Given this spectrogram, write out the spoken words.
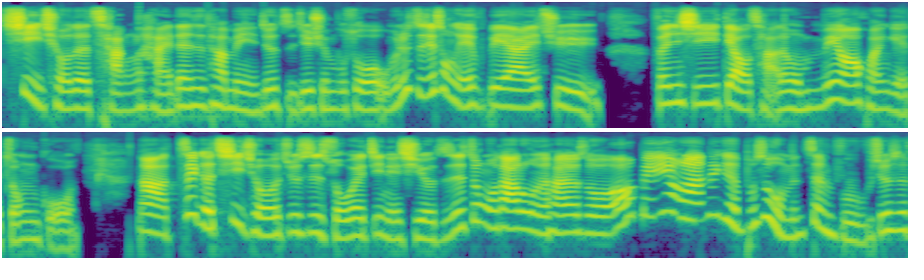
气球的残骸，但是他们也就直接宣布说，我们就直接送给 FBI 去分析调查的，我们没有要还给中国。那这个气球就是所谓间谍气球，只是中国大陆呢，他就说哦，没有啊，那个不是我们政府就是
